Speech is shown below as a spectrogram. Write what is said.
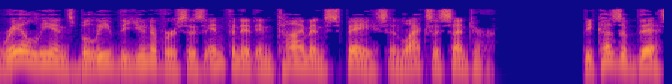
Raelians believe the universe is infinite in time and space and lacks a center. Because of this,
